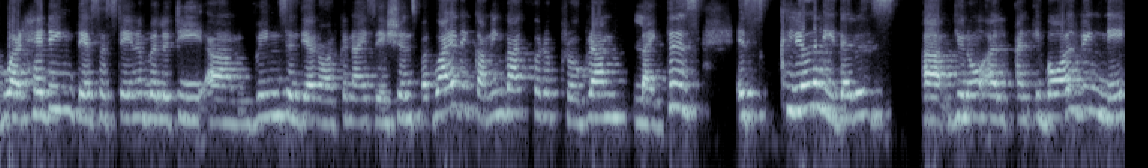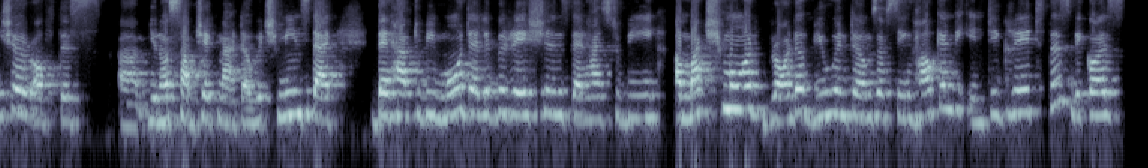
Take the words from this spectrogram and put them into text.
who are heading their sustainability um, wings in their organizations. But why are they coming back for a program like this? Is clearly there is, uh, you know, a, an evolving nature of this um, you know subject matter which means that there have to be more deliberations. There has to be a much more broader view in terms of seeing how can we integrate this because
